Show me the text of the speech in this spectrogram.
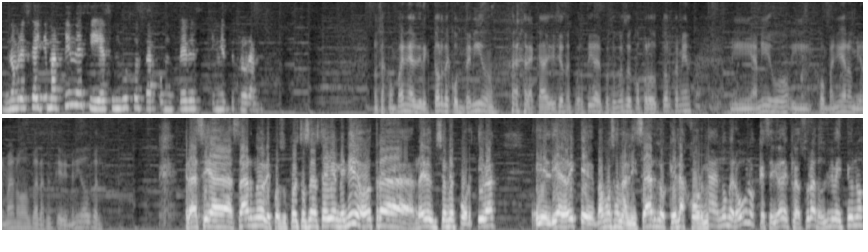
Mi nombre es Heidi Martínez y es un gusto estar con ustedes en este programa. Nos acompaña el director de contenido de acá de División Deportiva y por supuesto el coproductor también, mi amigo y compañero, mi hermano Osvaldo. Así es que bienvenido Osvaldo. Gracias Arnold y por supuesto sea usted bienvenido a otra Radio Visión Deportiva. En el día de hoy que vamos a analizar lo que es la jornada número uno que se dio de clausura 2021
